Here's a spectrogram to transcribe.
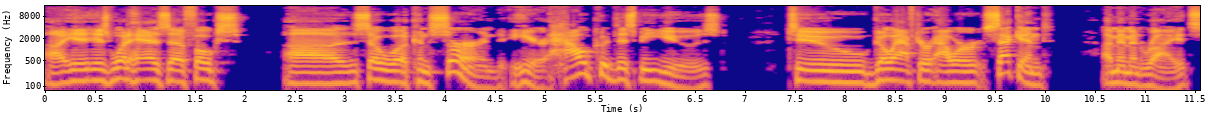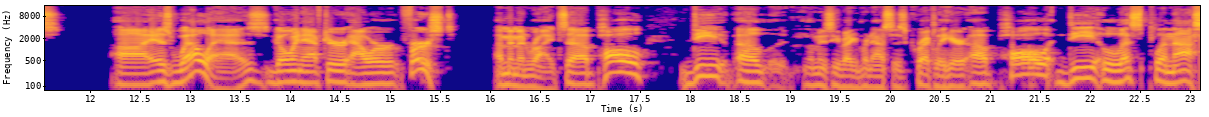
uh, is, what has uh, folks uh, so uh, concerned here. How could this be used to go after our Second Amendment rights? uh, as well as going after our First Amendment rights. Uh, Paul D. Uh, let me see if I can pronounce this correctly here. Uh, Paul D. Lesplanas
